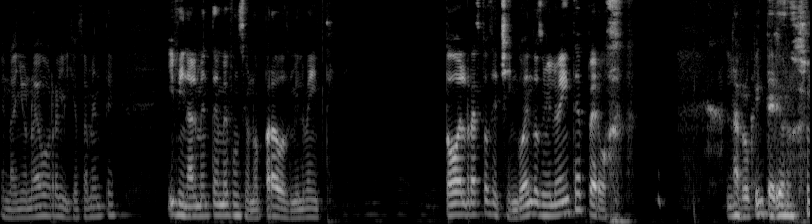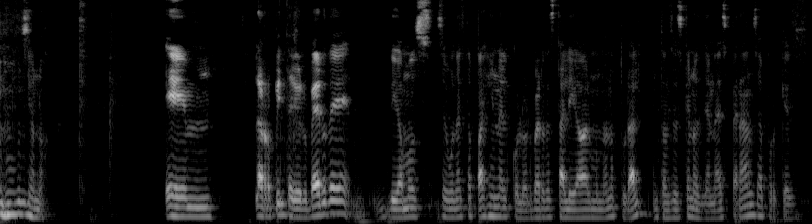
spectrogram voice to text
en Año Nuevo religiosamente y finalmente me funcionó para 2020. Todo el resto se chingó en 2020, pero la ropa interior roja no funcionó. Em, la ropa interior verde, digamos, según esta página, el color verde está ligado al mundo natural, entonces que nos llena de esperanza porque es,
